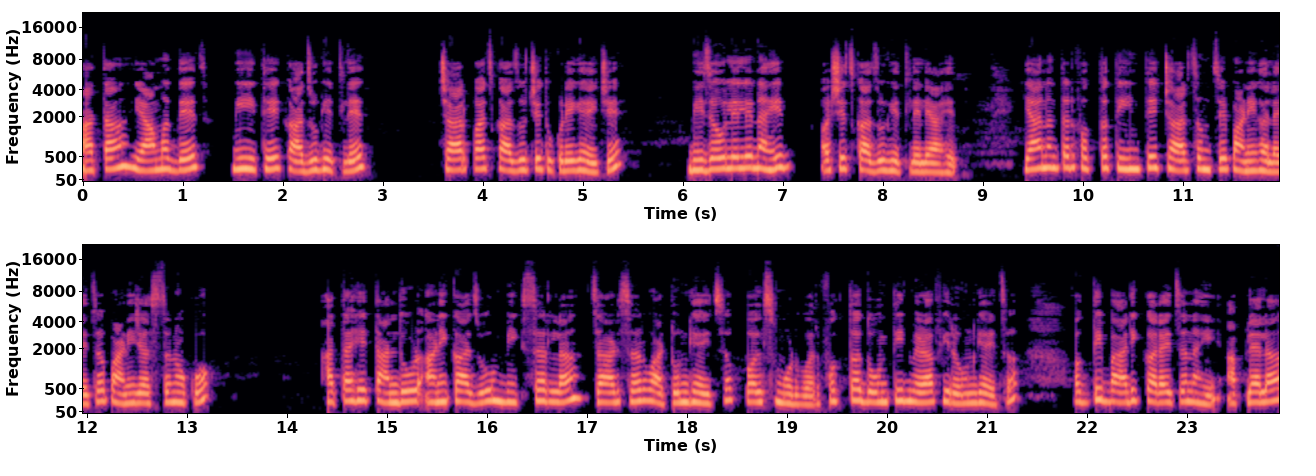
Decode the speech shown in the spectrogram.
आता यामध्येच मी इथे काजू घेतलेत. चार पाच काजूचे तुकडे घ्यायचे. भिजवलेले नाहीत असेच काजू घेतलेले आहेत. यानंतर फक्त तीन ते चार चमचे पाणी घालायचं. पाणी जास्त नको. आता हे तांदूळ आणि काजू मिक्सरला जाडसर वाटून घ्यायचं पल्स मोडवर. फक्त दोन तीन वेळा फिरवून घ्यायचं. अगदी बारीक करायचं नाही. आपल्याला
